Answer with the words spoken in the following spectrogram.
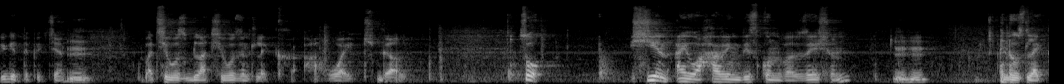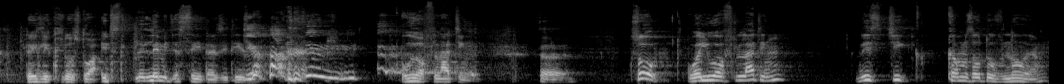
you get the picture. But she was black. She wasn't like a white girl. So she and I were having this conversation, and I was like really close to her. It's let me just say it as it is. we were flirting. So while we were flirting, this chick comes out of nowhere,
